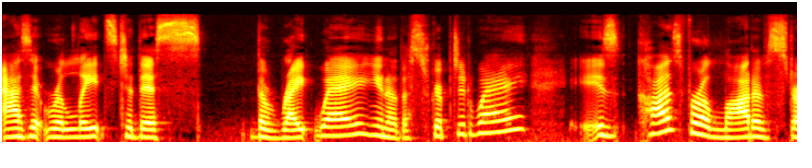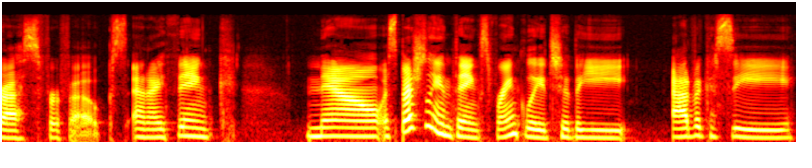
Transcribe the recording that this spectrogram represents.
as it relates to this the right way, you know, the scripted way, is cause for a lot of stress for folks. And I think now, especially in thanks, frankly, to the advocacy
